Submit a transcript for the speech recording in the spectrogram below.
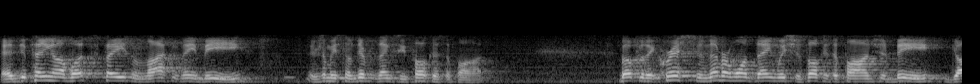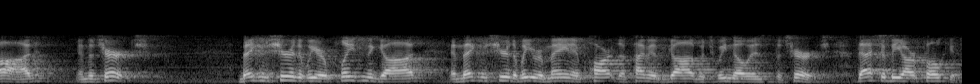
And depending on what phase in life it may be, there's going to be some different things we focus upon. But for the Christian, the number one thing we should focus upon should be God and the church. Making sure that we are pleasing to God and making sure that we remain a part of the family of God, which we know is the church. That should be our focus.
